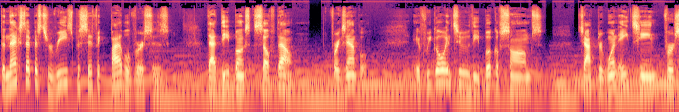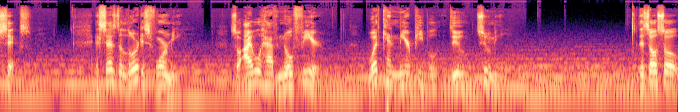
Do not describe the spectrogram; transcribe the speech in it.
The next step is to read specific Bible verses that debunks self doubt. For example, if we go into the book of Psalms, chapter 118, verse 6, it says, The Lord is for me, so I will have no fear. What can mere people do to me? There's also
